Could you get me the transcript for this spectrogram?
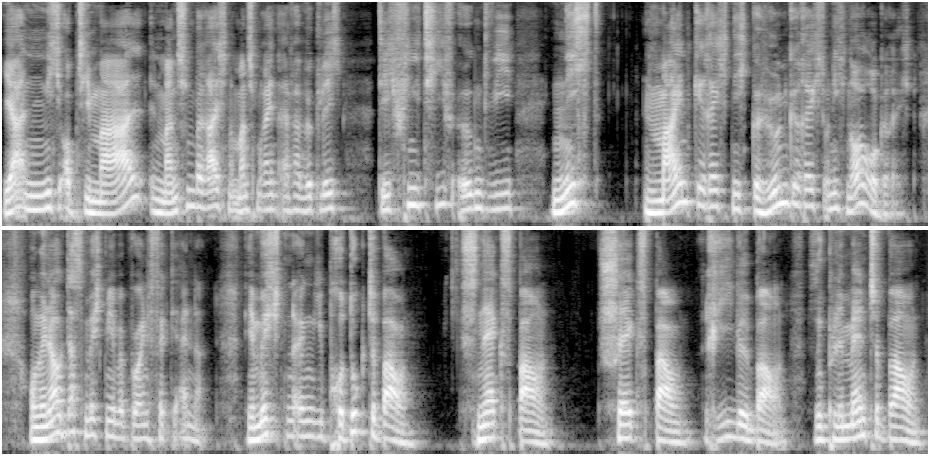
ja, nicht optimal in manchen Bereichen und manchen Bereichen einfach wirklich definitiv irgendwie nicht mindgerecht, nicht gehirngerecht und nicht neurogerecht. Und genau das möchten wir bei Brain Effect ändern. Wir möchten irgendwie Produkte bauen, Snacks bauen, Shakes bauen, Riegel bauen, Supplemente bauen,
